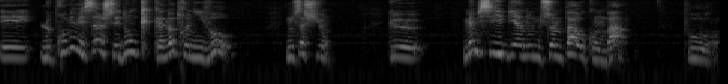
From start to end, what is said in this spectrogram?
Et le premier message, c'est donc qu'à notre niveau, nous sachions que même si bien nous ne sommes pas au combat, pour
